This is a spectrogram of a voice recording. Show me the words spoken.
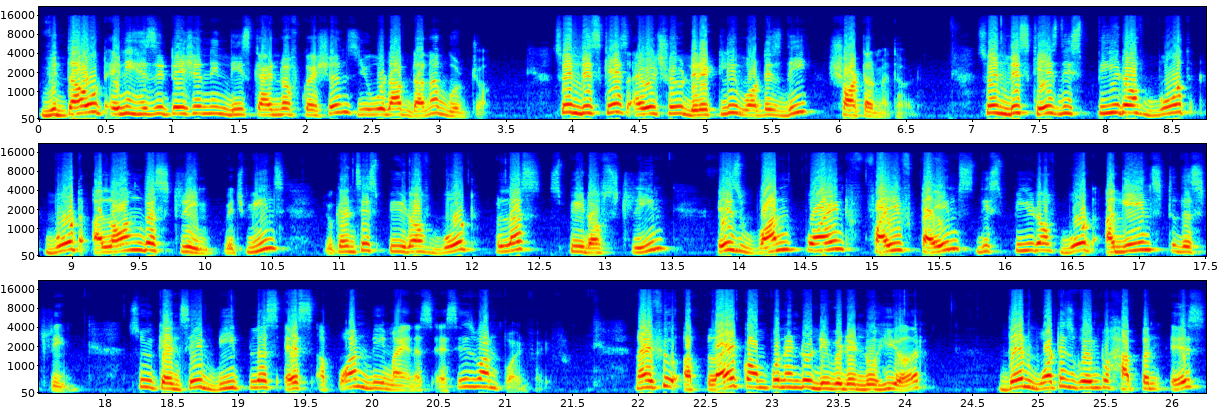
without any hesitation in these kind of questions, you would have done a good job. So in this case, I will show you directly what is the shorter method. So in this case, the speed of both boat along the stream, which means you can say speed of boat plus speed of stream is 1.5 times the speed of boat against the stream. So you can say b plus s upon b minus s is 1.5. Now if you apply componendo dividendo here, then what is going to happen is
